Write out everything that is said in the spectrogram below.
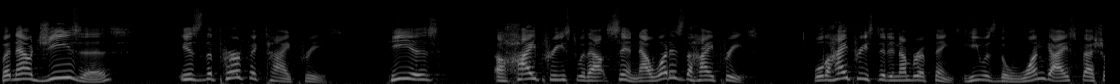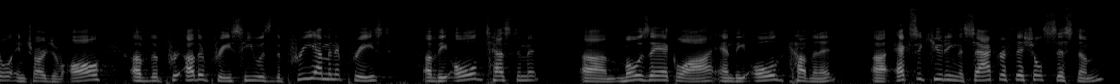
But now Jesus is the perfect high priest. He is a high priest without sin. Now, what is the high priest? Well, the high priest did a number of things. He was the one guy special in charge of all of the other priests. He was the preeminent priest of the Old Testament um, Mosaic law and the Old Covenant, uh, executing the sacrificial system.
